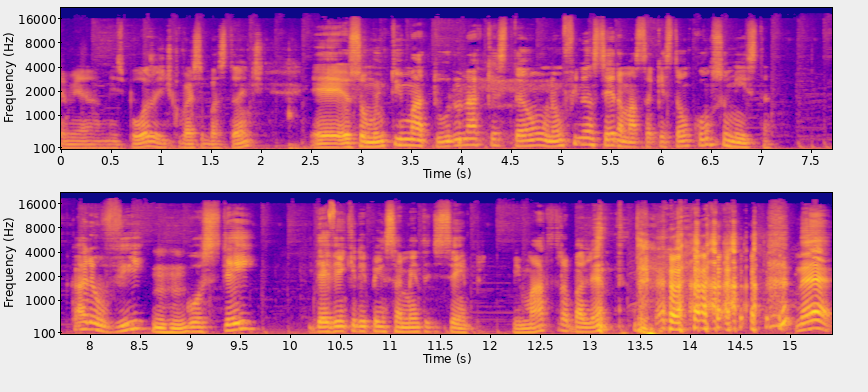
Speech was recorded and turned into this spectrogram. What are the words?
a minha, minha esposa, a gente conversa bastante. É, eu sou muito imaturo na questão, não financeira, mas na questão consumista. Cara, eu vi, Uhum. gostei, e daí vem aquele pensamento de sempre. Me mata trabalhando. né?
